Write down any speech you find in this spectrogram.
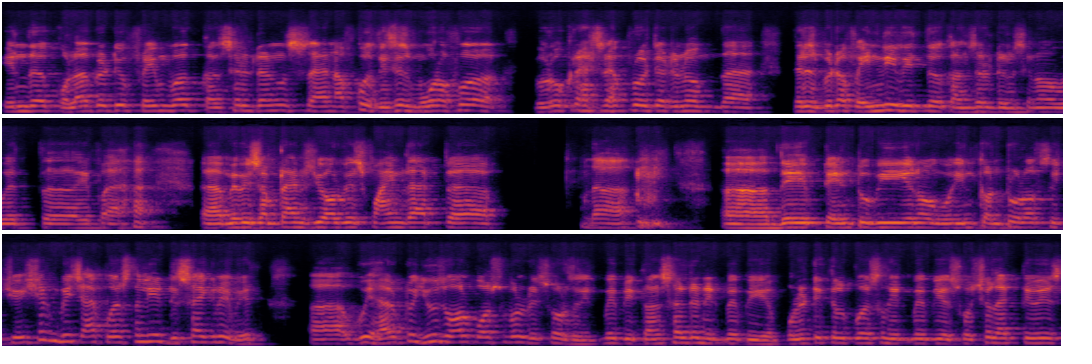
in the collaborative framework, consultants, and of course, this is more of a bureaucrat's approach that, you know, the, there is a bit of envy with the consultants, you know, with, uh, if I, uh, maybe sometimes you always find that uh, uh, they tend to be you know in control of situation which i personally disagree with. Uh, we have to use all possible resources. It may be consultant it may be a political person it may be a social activist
